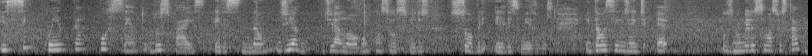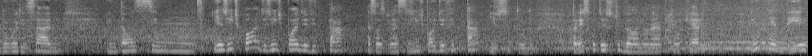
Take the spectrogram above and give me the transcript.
E 50% dos pais, eles não dia dialogam com seus filhos sobre eles mesmos. Então, assim, gente, é, os números são assustadores, sabe? Então, assim, e a gente pode, a gente pode evitar essas doenças, a gente pode evitar isso tudo. Para isso que eu estou estudando, né? Porque eu quero entender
